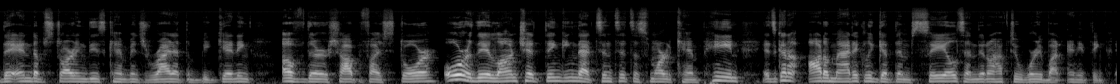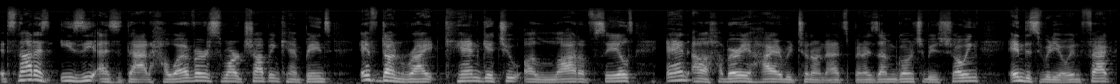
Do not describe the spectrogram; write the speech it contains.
They end up starting these campaigns right at the beginning of their Shopify store, or they launch it thinking that since it's a smart campaign, it's gonna automatically get them sales and they don't have to worry about anything. It's not as easy as that. However, smart shopping campaigns, if done right, can get you a lot of sales and a very high return on ad spend as I'm going to be showing in this video. In fact,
